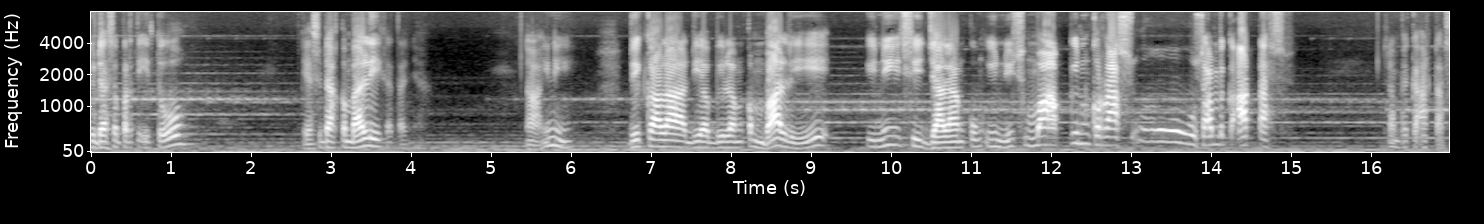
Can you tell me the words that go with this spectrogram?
sudah seperti itu ya sudah kembali katanya nah ini dikala dia bilang kembali ini si jalangkung ini semakin keras. Uh, sampai ke atas. Sampai ke atas.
